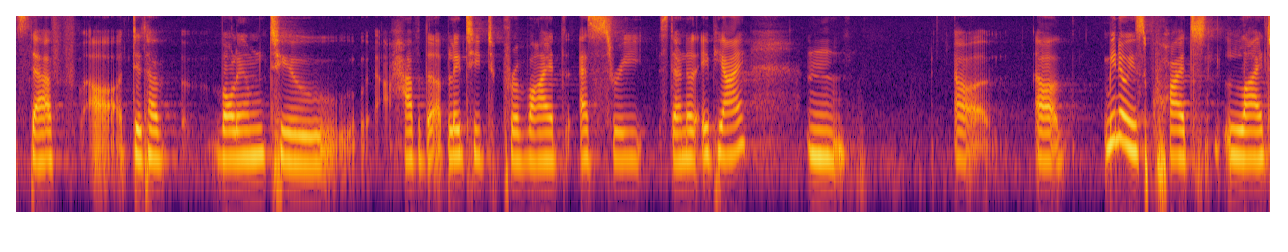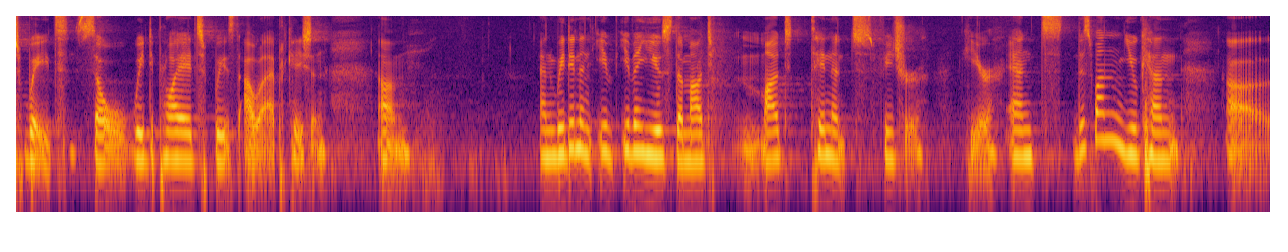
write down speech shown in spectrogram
Ceph uh, data volume to have the ability to provide S3 standard API. Mm, uh, uh, Minio is quite lightweight, so we deploy it with our application. Um, and we didn't e even use the multi, multi-tenant feature here. And this one you can uh,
